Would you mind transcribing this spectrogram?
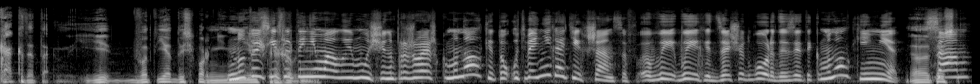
Как это так? Я, вот я до сих пор не Ну, не то есть, если ты не понимаю. малоимущий, но проживаешь в коммуналке, то у тебя никаких шансов вы, выехать за счет города из этой коммуналки нет. Э, сам, есть,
